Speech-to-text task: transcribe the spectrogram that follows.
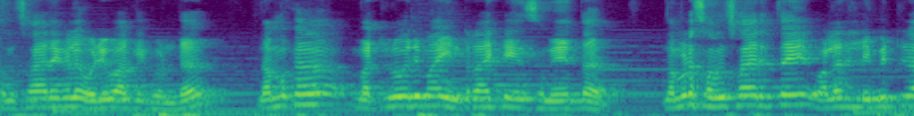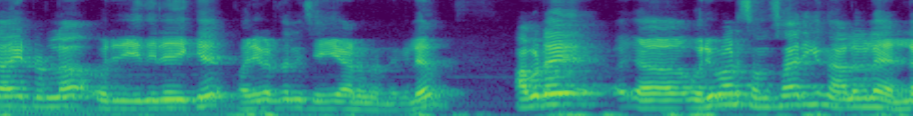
സംസാരങ്ങളെ ഒഴിവാക്കിക്കൊണ്ട് നമുക്ക് മറ്റുള്ളവരുമായി ഇന്ററാക്ട് ചെയ്യുന്ന സമയത്ത് നമ്മുടെ സംസാരത്തെ വളരെ ലിമിറ്റഡ് ആയിട്ടുള്ള ഒരു രീതിയിലേക്ക് പരിവർത്തനം ചെയ്യുകയാണെന്നുണ്ടെങ്കിൽ അവിടെ ഒരുപാട് സംസാരിക്കുന്ന ആളുകളെ അല്ല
